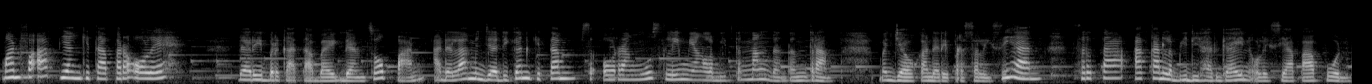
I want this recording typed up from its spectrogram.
Manfaat yang kita peroleh dari berkata baik dan sopan adalah menjadikan kita seorang muslim yang lebih tenang dan tentram, menjauhkan dari perselisihan, serta akan lebih dihargain oleh siapa pun.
